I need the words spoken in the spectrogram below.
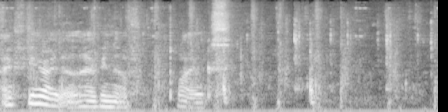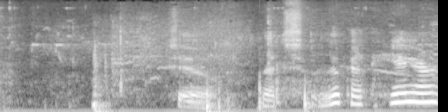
I fear I don't have enough planks. So let's look at here.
